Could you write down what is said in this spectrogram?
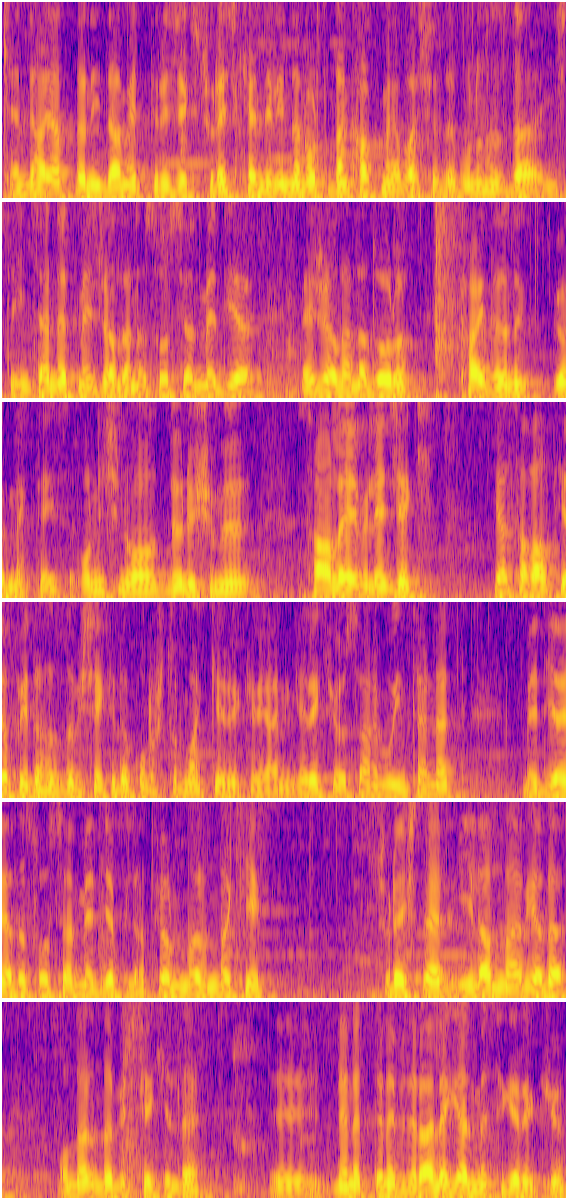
kendi hayatlarını idame ettirecek süreç kendiliğinden ortadan kalkmaya başladı. Bunun hızla işte internet mecralarına, sosyal medya mecralarına doğru kaydığını görmekteyiz. Onun için o dönüşümü sağlayabilecek yasal altyapıyı da hızlı bir şekilde oluşturmak gerekiyor. Yani gerekiyorsa hani bu internet medya ya da sosyal medya platformlarındaki süreçler, ilanlar ya da onların da bir şekilde e, denetlenebilir hale gelmesi gerekiyor.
